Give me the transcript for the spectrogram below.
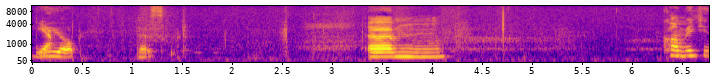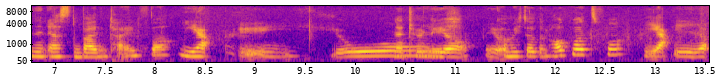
Ja. Das ist gut. Ähm, Komme ich in den ersten beiden Teilen vor? Ja. Jo. Natürlich. Ja. ja. Komme ich dort in Hogwarts vor? Ja. ja.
